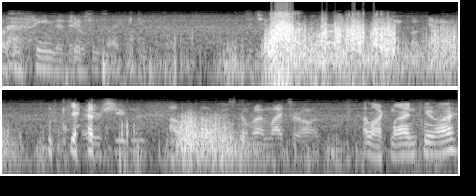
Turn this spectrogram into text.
Fucking scene to do. Gibson's like, dude, did you lock our car? Fucking, Yes. they were shooting. I was up, it was still running, lights are on. I locked mine. You know why?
